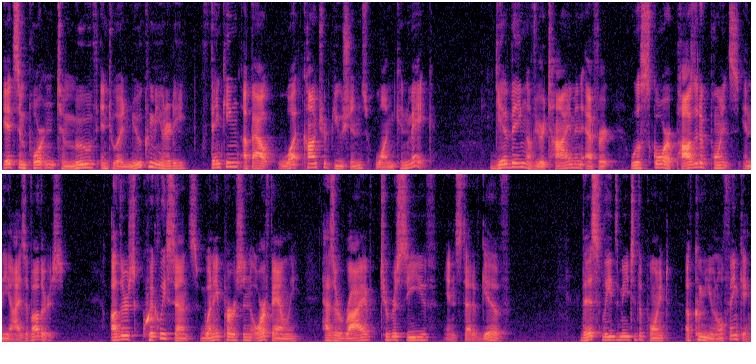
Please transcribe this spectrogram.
It's important to move into a new community thinking about what contributions one can make. Giving of your time and effort will score positive points in the eyes of others. Others quickly sense when a person or family has arrived to receive instead of give. This leads me to the point of communal thinking.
